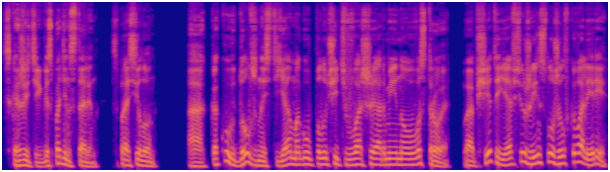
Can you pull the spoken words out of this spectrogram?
«Скажите, господин Сталин», — спросил он, «а какую должность я могу получить в вашей армии нового строя? Вообще-то я всю жизнь служил в кавалерии».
